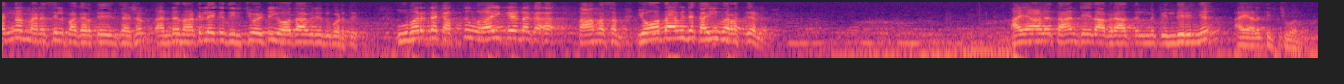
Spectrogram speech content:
രംഗം മനസ്സിൽ പകർത്തിയതിനു ശേഷം തന്റെ നാട്ടിലേക്ക് തിരിച്ചു പോയിട്ട് യോദ്ധാവിന് ഇത് കൊടുത്ത്. ഉമറിന്റെ കത്ത് വായിക്കേണ്ട താമസം യോദ്ധാവിന്റെ കൈ വിറക്കുകയാണ്. അയാൾ താൻ ചെയ്ത അപരാധത്തിൽ നിന്ന് പിന്തിരിഞ്ഞ് അയാൾ തിരിച്ചു വന്നു.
